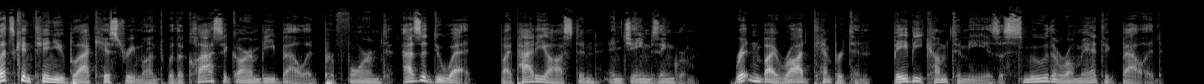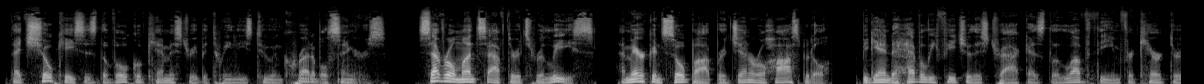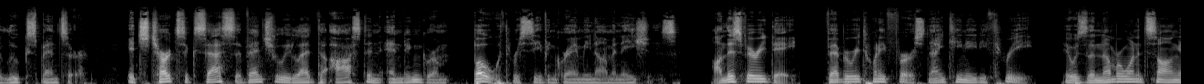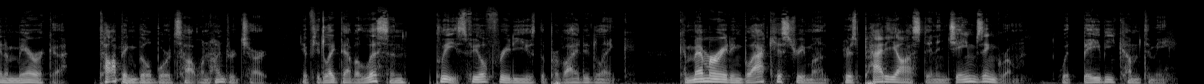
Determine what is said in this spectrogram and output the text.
Let's continue Black History Month with a classic R&B ballad performed as a duet by Patti Austin and James Ingram. Written by Rod Temperton, Baby Come to Me is a smooth and romantic ballad that showcases the vocal chemistry between these two incredible singers. Several months after its release, American soap opera General Hospital began to heavily feature this track as the love theme for character Luke Spencer. Its chart success eventually led to Austin and Ingram both receiving Grammy nominations. On this very day, February 21, 1983, it was the number one song in America, topping Billboard's Hot 100 chart. If you'd like to have a listen, please feel free to use the provided link. Commemorating Black History Month, here's Patti Austin and James Ingram with Baby Come to Me.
